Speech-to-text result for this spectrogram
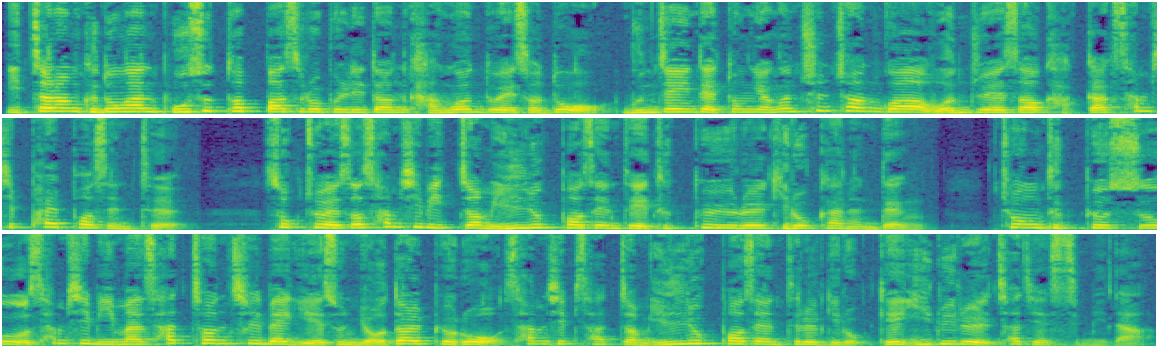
이처럼 그동안 보수 텃밭으로 불리던 강원도에서도 문재인 대통령은 춘천과 원주에서 각각 38%, 속초에서 32.16%의 득표율을 기록하는 등 총 득표수 32만 4,768표로 34.16%를 기록해 1위를 차지했습니다.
